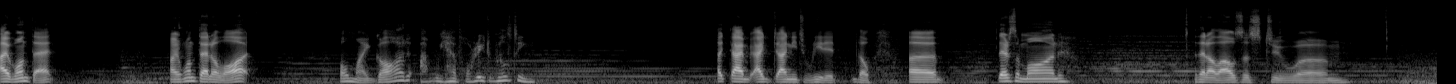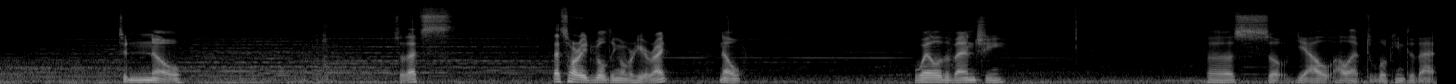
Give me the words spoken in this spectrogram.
I want that. I want that a lot. Oh my god. Uh, we have horrid wilting. I, I, I, need to read it, though. Uh, there's a mod that allows us to um, to know. So that's that's already building over here, right? No. Wail of the Banshee. Uh, so yeah, I'll I'll have to look into that.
